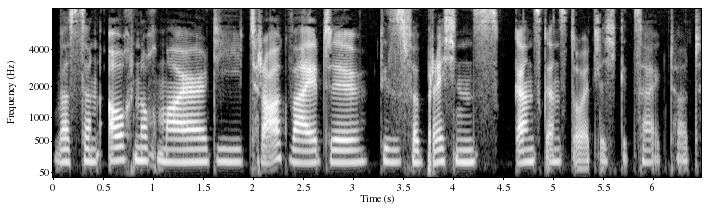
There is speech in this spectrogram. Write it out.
was dann auch nochmal die Tragweite dieses Verbrechens ganz, ganz deutlich gezeigt hat.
